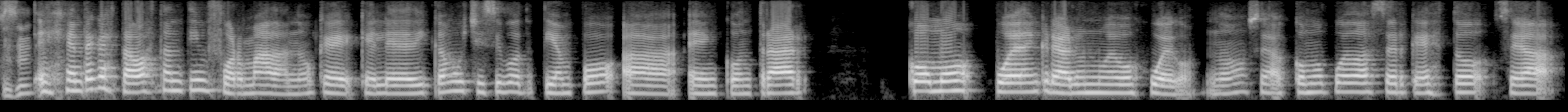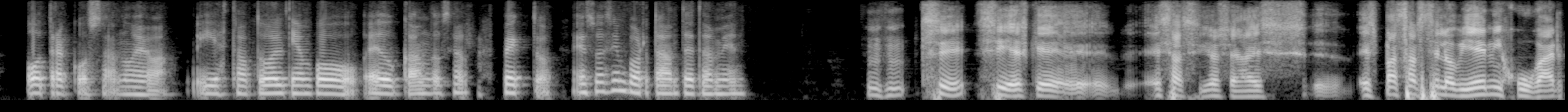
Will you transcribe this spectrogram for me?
es, gente que está bastante informada, ¿no? Que, le dedica muchísimo tiempo a encontrar cómo pueden crear un nuevo juego, ¿no? O sea, cómo puedo hacer que esto sea otra cosa nueva y está todo el tiempo educándose al respecto. Eso es importante también. Sí, sí, es que es así, o sea, es, es pasárselo bien y jugar,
